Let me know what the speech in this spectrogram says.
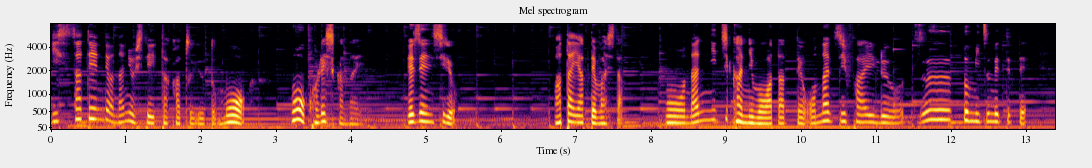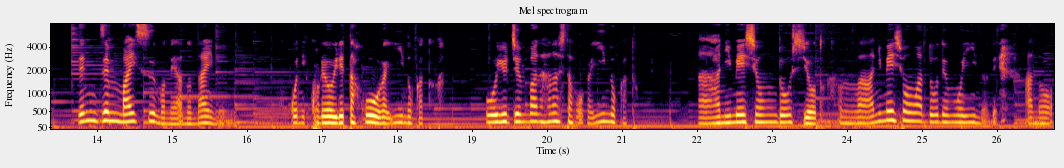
喫茶店では何をしていたかというと、もう、もうこれしかない。プレゼン資料。またやってました。もう何日間にもわたって同じファイルをずーっと見つめてて、全然枚数もね、あのないのに、ここにこれを入れた方がいいのかとか、こういう順番で話した方がいいのかとか、アニメーションどうしようとか、うんまあ、アニメーションはどうでもいいので、あの、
